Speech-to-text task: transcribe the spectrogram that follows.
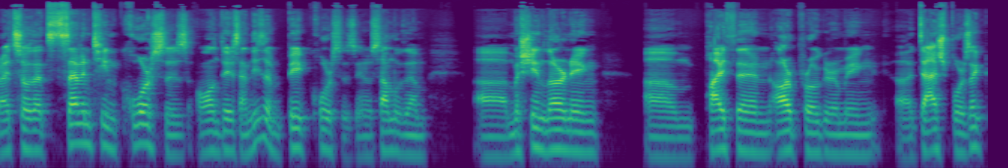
right? So that's 17 courses on data science. These are big courses. You know, some of them uh, machine learning, um, Python, R programming, uh, dashboards, like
